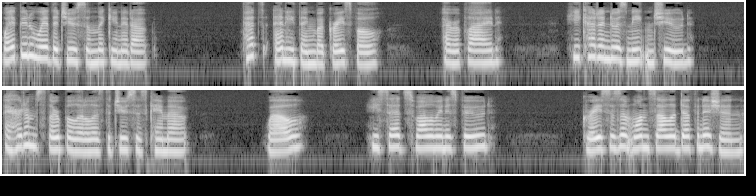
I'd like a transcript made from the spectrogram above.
wiping away the juice and licking it up. That's anything but graceful, I replied. He cut into his meat and chewed. I heard him slurp a little as the juices came out. Well, he said, swallowing his food. Grace isn't one solid definition.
